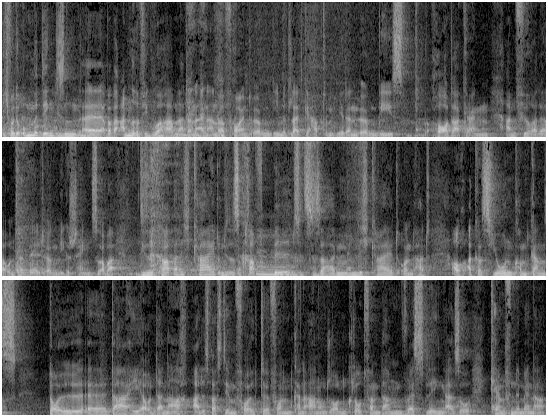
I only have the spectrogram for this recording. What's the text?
ich wollte unbedingt diesen, äh, aber andere Figur haben, hat dann ein anderer Freund irgendwie Mitleid gehabt und mir dann irgendwie Hordak, einen Anführer der Unterwelt, irgendwie geschenkt. So, aber diese Körperlichkeit und dieses Kraftbild sozusagen, Männlichkeit und hat auch Aggression kommt ganz doll äh, daher und danach alles, was dem folgte, von, keine Ahnung, Jordan Claude Van Damme, Wrestling, also kämpfende Männer.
